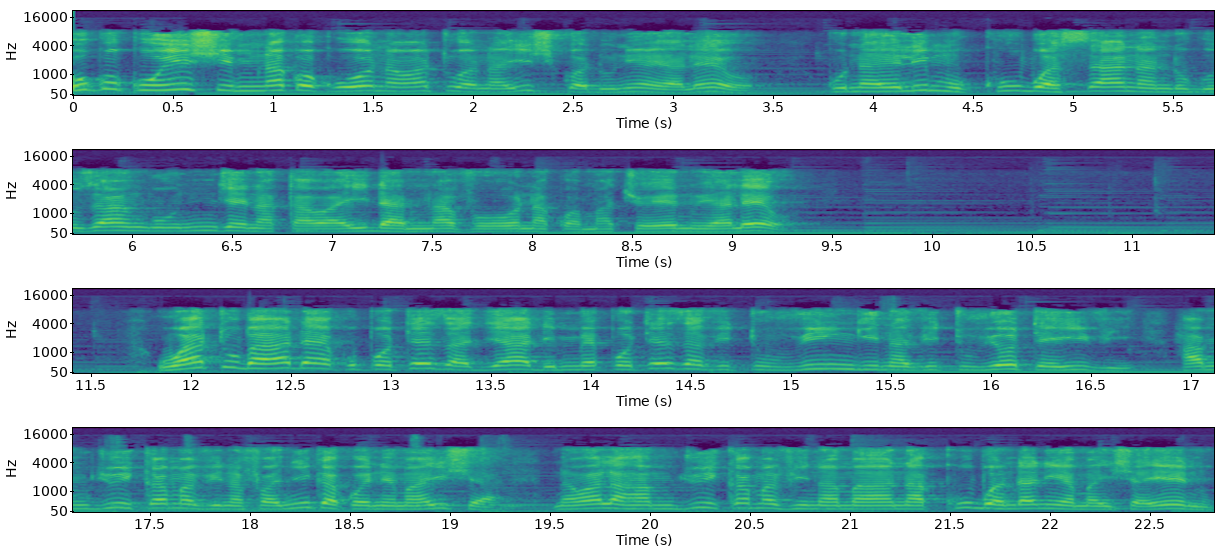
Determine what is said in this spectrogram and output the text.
Huku kuishi mnako kuona watu wanaishi kwa dunia ya leo, kuna elimu kubwa sana ndugu zangu, nje na kawaida mnavyoona kwa macho yenu ya leo. Watu baada ya kupoteza jadi, mmepoteza vitu vingi, na vitu vyote hivi hamjui kama vinafanyika kwenye maisha, na wala hamjui kama vina maana kubwa ndani ya maisha yenu,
